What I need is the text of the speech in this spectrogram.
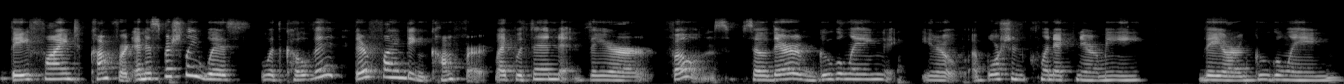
they find comfort and especially with with covid they're finding comfort like within their phones. So they're googling you know abortion clinic near me. They are googling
